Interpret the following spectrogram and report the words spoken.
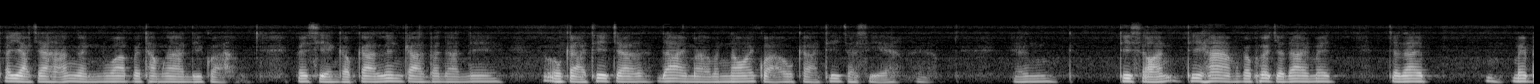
ถ้าอยากจะหาเงินว่าไปทำงานดีกว่า ไปเสี่ยงกับการเล่นการพนันนี่โอกาสที่จะได้มามันน้อยกว่าโอกาสที่จะเสียฉะนั้น ที่สอนที่ห้ามก็เพื่อจะได้ไม่จะได้ไม่ไป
